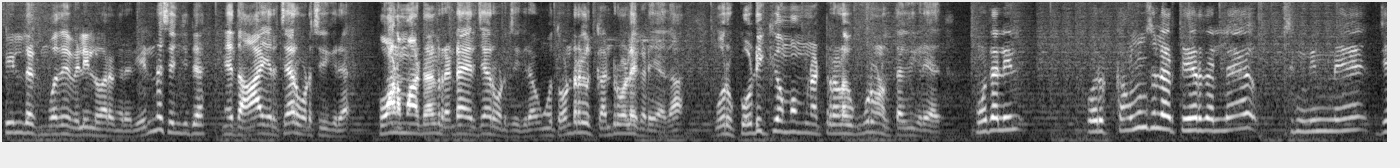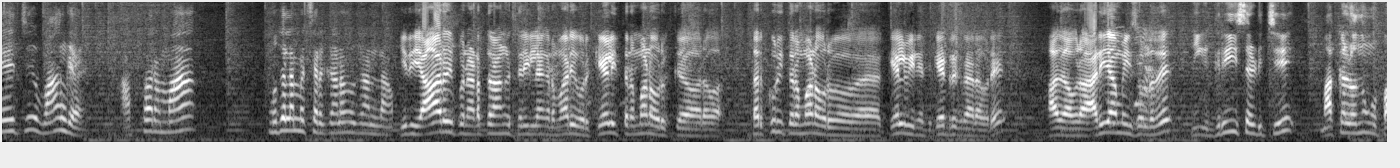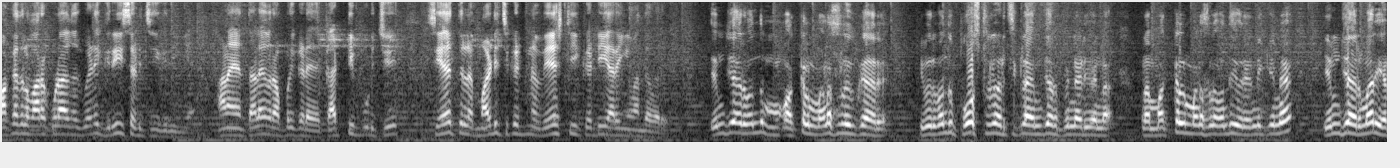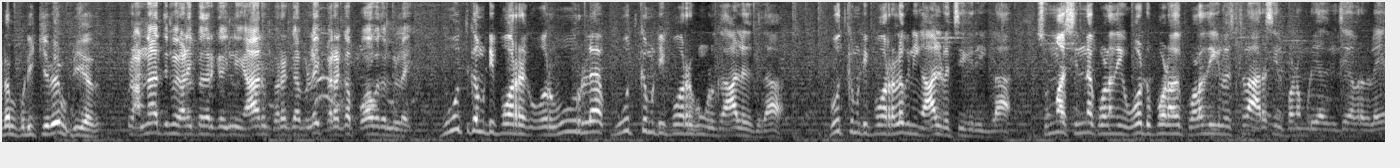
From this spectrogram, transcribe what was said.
ஃபீல்டில் இருக்கும்போதே வெளியில் வரங்கிறாரு. என்ன செஞ்சுட்ட? நேற்று ஆயிரம் சேர் உடச்சிருக்கிற. போன மாட்டாலும் ரெண்டாயிரம் சேர் உடச்சிருக்கிற. உங்கள் தொண்டர்களுக்கு கண்ட்ரோலே கிடையாதா? ஒரு கொடிக்கம்பம் நட்டுற அளவுக்கு கூட உனக்கு தகுதி கிடையாது. முதலில் ஒரு கவுன்சிலர் தேர்தலில் நின்று ஜெயிச்சு வாங்க. அப்புறமா முதலமைச்சர் கனவு காணலாம். இது யாரு இப்ப நடத்துறாங்க தெரியலங்கிற மாதிரி ஒரு கேலித்தனமான ஒரு தற்குறித்தனமான ஒரு கேள்வி நேற்று கேட்டிருக்கிறாரு அவரு. அது அவர் அறியாமை சொல்றது. நீங்கள் கிரீஸ் அடித்து மக்கள் வந்து உங்கள் பக்கத்தில் வரக்கூடாதுக்கு வேண்டி கிரீஸ் அடிச்சுக்கிறீங்க. ஆனால் என் தலைவர் அப்படி கிடையாது. கட்டி பிடிச்சி சேத்துல மடிச்சு கட்டின வேஷ்டி கட்டி இறங்கி வந்தவர். எம்ஜிஆர் வந்து மக்கள் மனசுல இருக்காரு. இவர் வந்து போஸ்டர் அடிச்சுக்கலாம் எம்ஜிஆர் பின்னாடி வேணாம் ஆனால் மக்கள் மனசுல வந்து இவர் என்னைக்குமே எம்ஜிஆர் மாதிரி இடம் பிடிக்கவே முடியாது. அதிமுக அழைப்பதற்கு இன்னும் யாரும் பிறக்கவில்லை பிறக்க போவதும் இல்லை. பூத் கமிட்டி போடுறதுக்கு ஒரு ஊரில் பூத் கமிட்டி போடுறதுக்கு உங்களுக்கு ஆள் இருக்குதா? பூத் கமிட்டி போடுற அளவுக்கு நீங்கள் ஆள் வச்சுக்கிறீங்களா? சும்மா சின்ன குழந்தைங்க ஓட்டு போடாத குழந்தைகள் வச்சுட்டுலாம் அரசியல் பண்ண முடியாது விஜய் அவர்களே.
